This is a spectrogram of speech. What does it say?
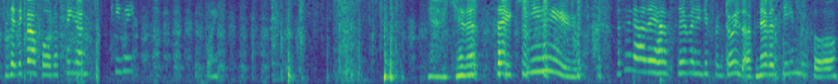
So hit the cardboard off. Hang on. Wait? Good boy. There we go. That's so cute. I don't know how they have so many different toys I've never seen before.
